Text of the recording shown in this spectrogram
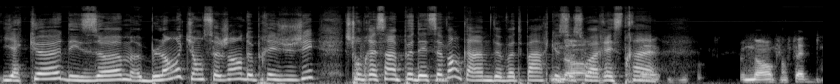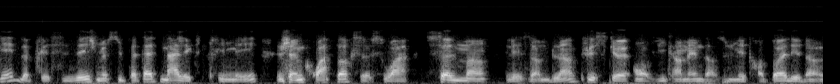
il y a que des hommes blancs qui ont ce genre de préjugés. Je trouverais ça un peu décevant quand même de votre part que ce soit restreint. Non, vous faites bien de le préciser. Je me suis peut-être mal exprimé. Je ne crois pas que ce soit seulement les hommes blancs, puisqu'on vit quand même dans une métropole et dans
